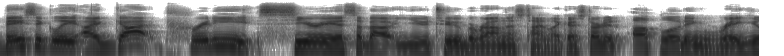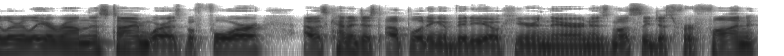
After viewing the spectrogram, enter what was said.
basically I got pretty serious about YouTube around this time. Like I started uploading regularly around this time, whereas before I was kind of just uploading a video here and there and it was mostly just for fun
